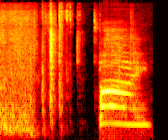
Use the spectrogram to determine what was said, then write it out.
Bye.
